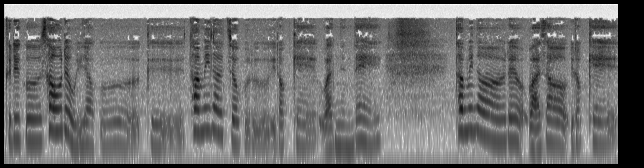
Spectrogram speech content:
그리고 서울에 오려고 그 터미널 쪽으로 이렇게 왔는데 터미널에 와서 이렇게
